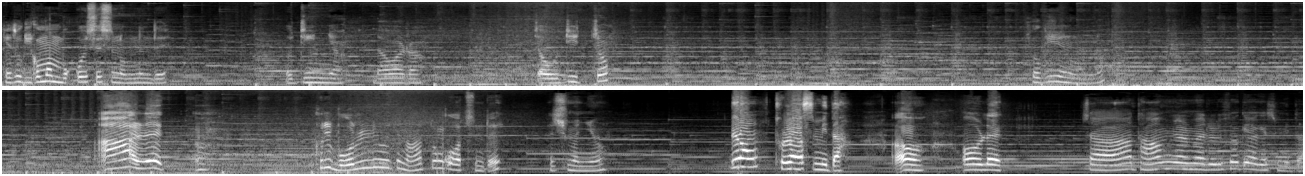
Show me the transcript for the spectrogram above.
계속 이것만 먹고 있을 순 없는데. 어디 있냐? 나와라. 자, 어디 있죠? 저기는 없나? 아, 렉. 아, 그리 멀리 오진 않았던 것 같은데. 잠시만요. 뿅! 돌아왔습니다. 어, 어, 렉. 자, 다음 열매를 소개하겠습니다.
